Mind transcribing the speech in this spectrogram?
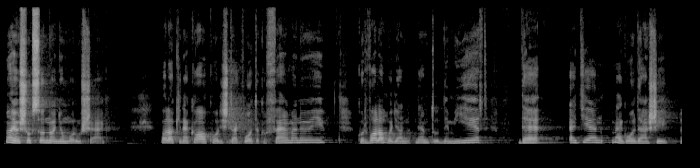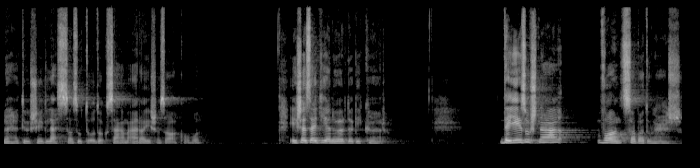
Nagyon sokszor nagy nyomorúság. Valakinek alkoholisták voltak a felmenői, akkor valahogyan nem tudni miért, de egy ilyen megoldási lehetőség lesz az utódok számára is az alkohol. És ez egy ilyen ördögi kör. De Jézusnál van szabadulás.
